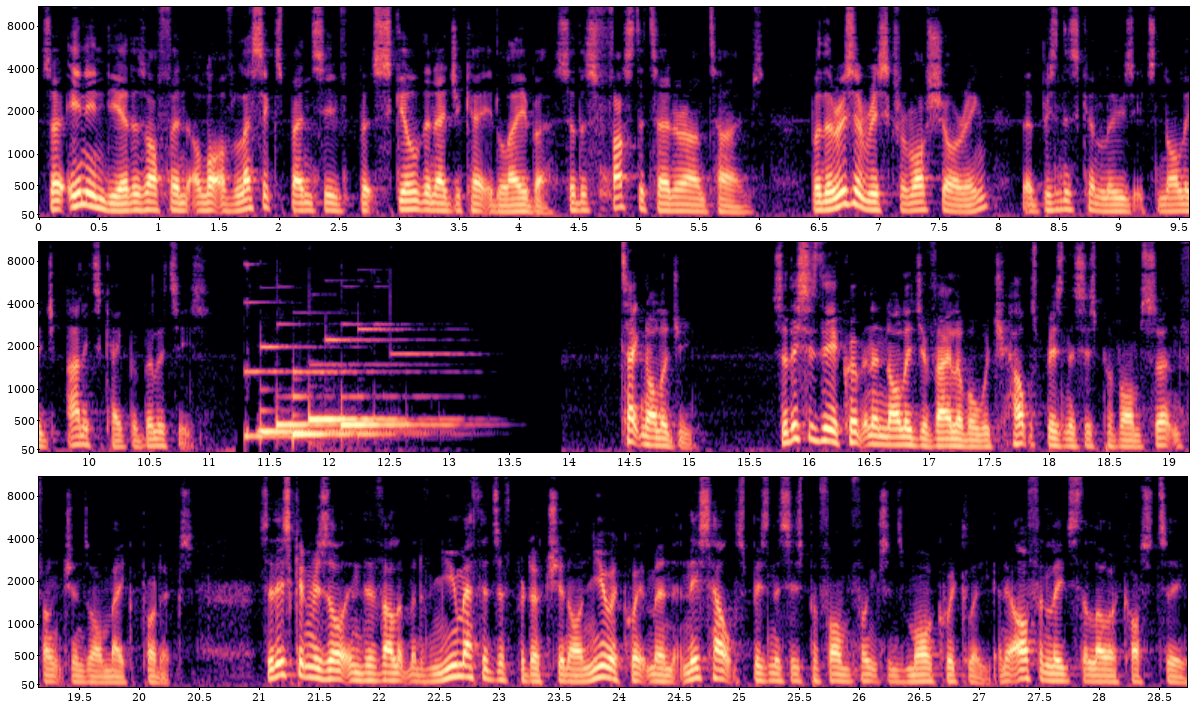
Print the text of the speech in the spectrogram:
So, in India, there's often a lot of less expensive but skilled and educated labour, so there's faster turnaround times. But there is a risk from offshoring that business can lose its knowledge and its capabilities. Technology. So, this is the equipment and knowledge available which helps businesses perform certain functions or make products. So, this can result in the development of new methods of production or new equipment, and this helps businesses perform functions more quickly, and it often leads to lower cost too.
